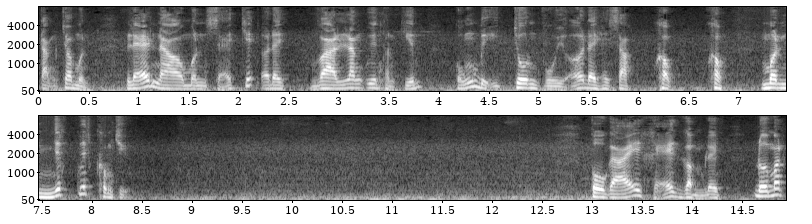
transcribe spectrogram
tặng cho mình. Lẽ nào mình sẽ chết ở đây và Lăng Uyên thần kiếm cũng bị chôn vùi ở đây hay sao? Không, không, mình nhất quyết không chịu. Cô gái khẽ gầm lên, đôi mắt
